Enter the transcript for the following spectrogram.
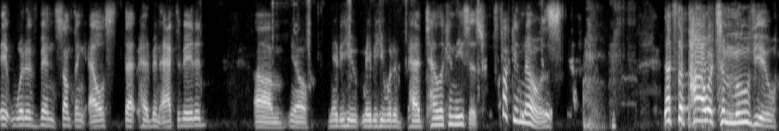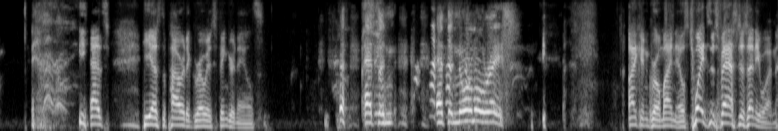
it would have been something else that had been activated. Um, you know, maybe he maybe he would have had telekinesis. Who fucking knows? That's the power to move you. He has he has the power to grow his fingernails. At the at the normal rate. I can grow my nails twice as fast as anyone.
